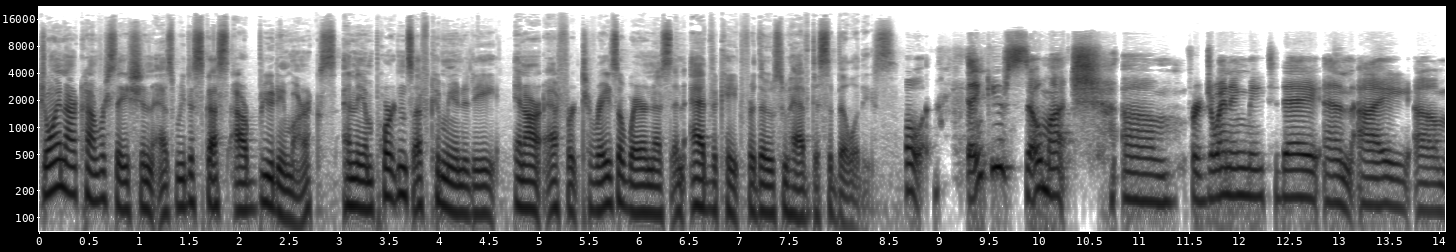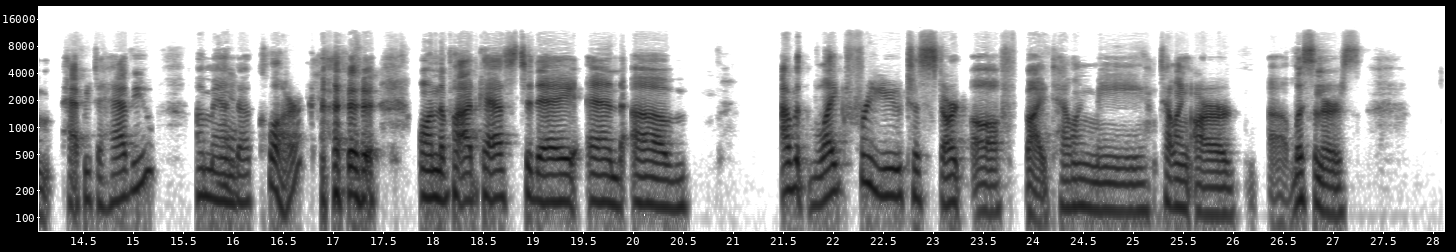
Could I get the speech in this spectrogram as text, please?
Join our conversation as we discuss our beauty marks and the importance of community in our effort to raise awareness and advocate for those who have disabilities. Oh, thank you so much um, for joining me today, and I am um, happy to have you, Amanda yeah. Clark, on the podcast today. And um, I would like for you to start off by telling me, telling our uh, listeners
